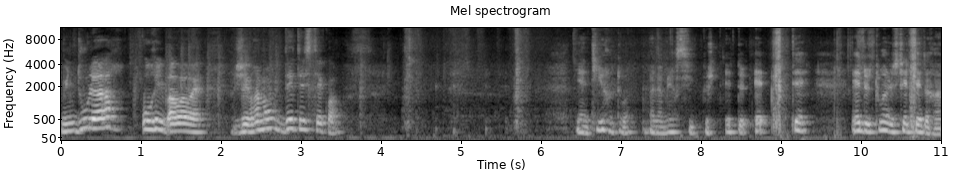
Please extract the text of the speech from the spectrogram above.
Une douleur horrible. Ah ouais, ouais. J'ai vraiment détesté, quoi. Tiens, tire-toi. Voilà, merci. Que je aide, aide- aide- Aide-toi, le ciel t'aidera.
